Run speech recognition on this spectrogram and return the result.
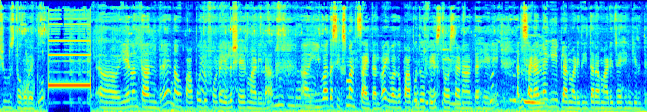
ಶೂಸ್ ತೊಗೋಬೇಕು. ಏನಂತ ಅಂದರೆ ನಾವು ಪಾಪುದು ಫೋಟೋ ಎಲ್ಲೂ ಶೇರ್ ಮಾಡಿಲ್ಲ. ಇವಾಗ ಸಿಕ್ಸ್ ಮಂತ್ಸ್ ಆಯ್ತಲ್ವಾ? ಇವಾಗ ಪಾಪುದು ಫೇಸ್ ತೋರಿಸೋಣ ಅಂತ ಹೇಳಿ. ಅದು ಸಡನ್ನಾಗಿ ಪ್ಲ್ಯಾನ್ ಮಾಡಿದ್ವಿ ಈ ಥರ ಮಾಡಿದರೆ ಹೆಂಗಿರುತ್ತೆ?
